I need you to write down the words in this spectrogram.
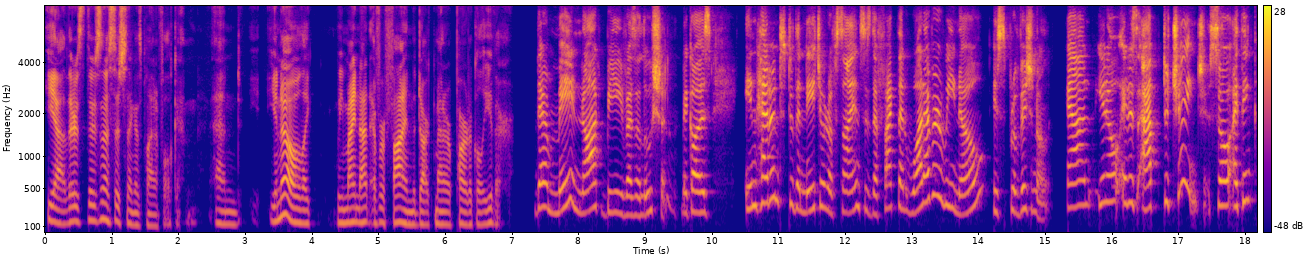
Yeah, there's there's no such thing as planet Vulcan. And you know, like we might not ever find the dark matter particle either. There may not be resolution because inherent to the nature of science is the fact that whatever we know is provisional and you know it is apt to change. So i think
